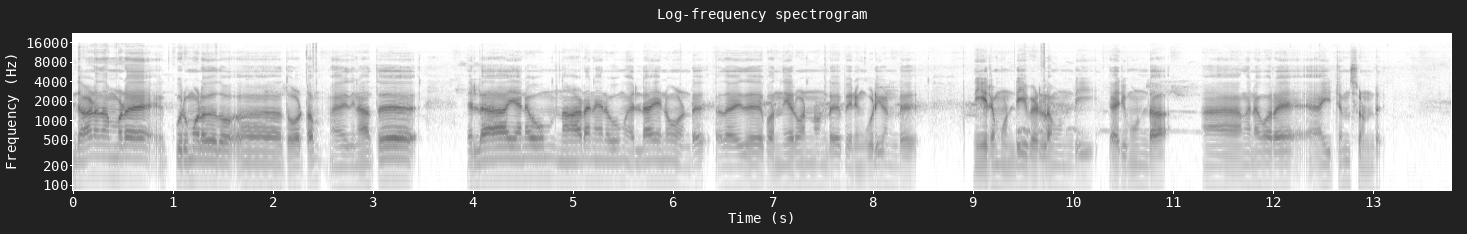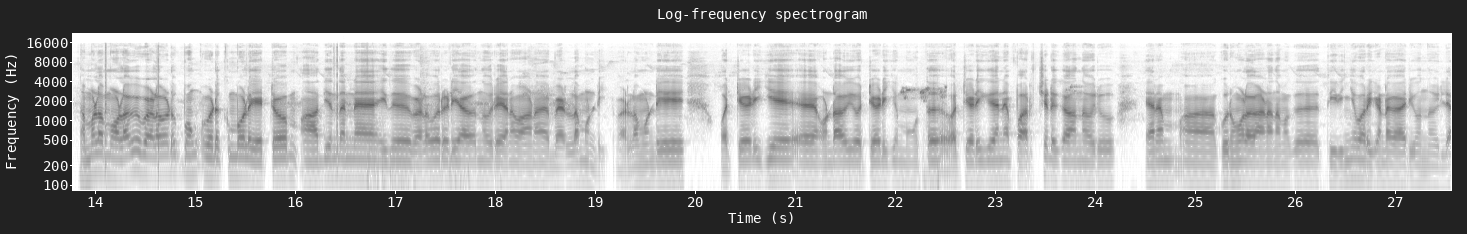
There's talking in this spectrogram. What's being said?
ഇതാണ് നമ്മുടെ കുരുമുളക് തോട്ടം. ഇതിനകത്ത് എല്ലാ ഇനവും നാടൻ ഇനവും എല്ലാ ഇനവും ഉണ്ട്. അതായത് പന്നീർ വണ്ണുണ്ട് പെരുങ്കുടിയുണ്ട് നീലമുണ്ടി വെള്ളമുണ്ടി കരിമുണ്ട അങ്ങനെ കുറേ ഐറ്റംസ് ഉണ്ട്. നമ്മൾ മുളക് വിളവെടുപ്പും എടുക്കുമ്പോൾ ഏറ്റവും ആദ്യം തന്നെ ഇത് വിളവ് റെഡിയാകുന്ന ഒരു ഇനമാണ് വെള്ളമുണ്ടി. വെള്ളമുണ്ടി ഒറ്റയടിക്ക് ഉണ്ടാകുകയും ഉണ്ടാകി ഒറ്റയടിക്ക് മൂത്ത് ഒറ്റയടിക്ക് തന്നെ പറിച്ചെടുക്കാവുന്ന ഒരു ഇനം കുരുമുളകാണ് നമുക്ക് തിരിഞ്ഞ് പറിക്കേണ്ട കാര്യമൊന്നുമില്ല.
